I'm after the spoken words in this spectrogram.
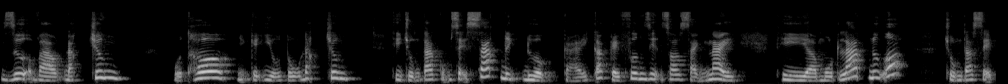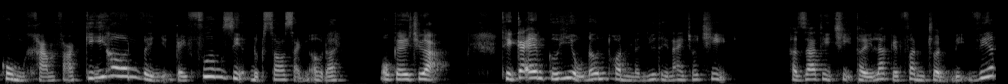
dựa vào đặc trưng của thơ những cái yếu tố đặc trưng thì chúng ta cũng sẽ xác định được cái các cái phương diện so sánh này thì à, một lát nữa chúng ta sẽ cùng khám phá kỹ hơn về những cái phương diện được so sánh ở đây. Ok chưa ạ? Thì các em cứ hiểu đơn thuần là như thế này cho chị. Thật ra thì chị thấy là cái phần chuẩn bị viết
